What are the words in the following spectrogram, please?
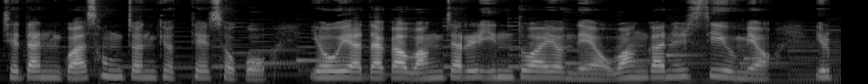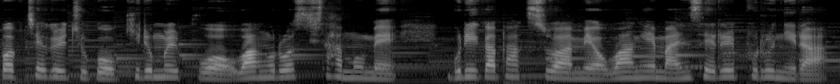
제단과 성전 곁에 서고 여호야다가 왕자를 인도하여 내어 왕관을 씌우며 율법책을 주고 기름을 부어 왕으로 삼음에 무리가 박수하며 왕의 만세를 부르니라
